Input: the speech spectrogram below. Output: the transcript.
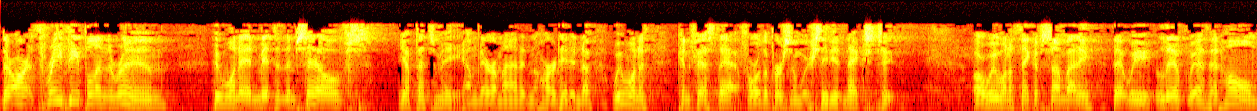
there aren't three people in the room who want to admit to themselves, yep, that's me. I'm narrow minded and hard headed. No, we want to confess that for the person we're seated next to. Or we want to think of somebody that we live with at home.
